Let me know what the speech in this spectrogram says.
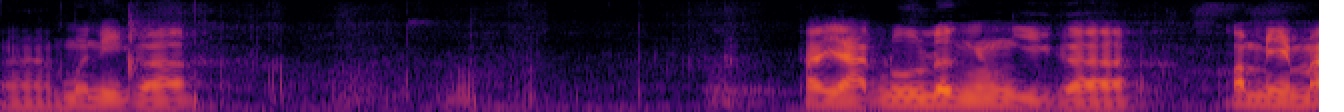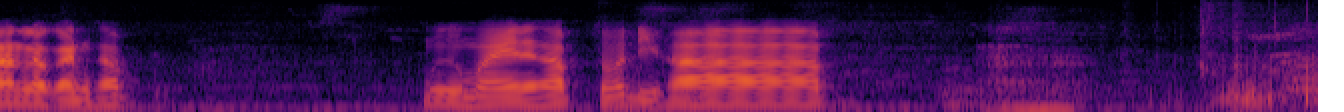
อ่าเมื่อนี้ก็ ถ้าอยากรู้เรื่องหยังอีกก็คอมเมนต์มาแล้วกันครับ มือไม้นะครับ สวัสดีครับ Yeah.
